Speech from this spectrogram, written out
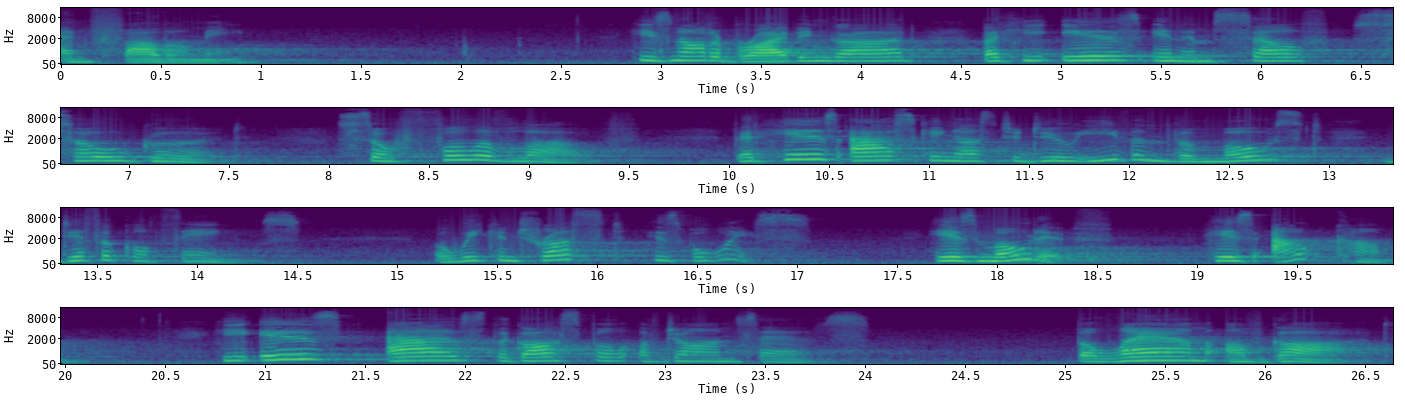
and follow me. He's not a bribing God, but he is in himself so good, so full of love, that his asking us to do even the most difficult things, well, we can trust his voice, his motive, his outcome. He is, as the Gospel of John says, the Lamb of God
